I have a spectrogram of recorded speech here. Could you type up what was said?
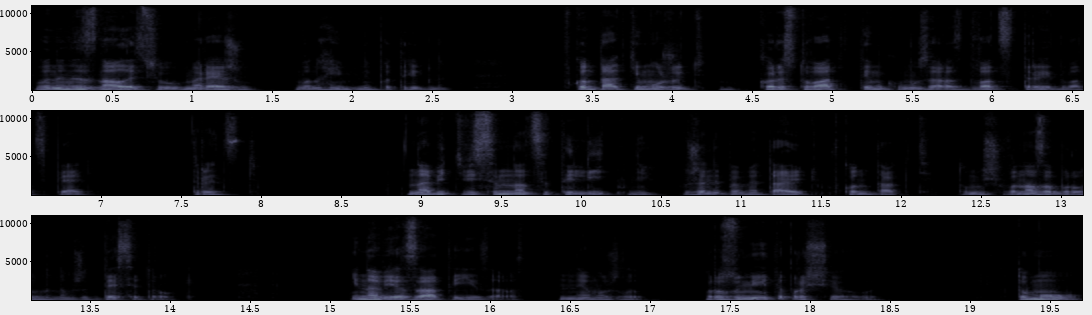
Вони не знали цю мережу, вона їм не потрібна. Вконтакті можуть користувати тим, кому зараз 23, 25, 30. Навіть 18-літні вже не пам'ятають ВКонтакті, тому що вона заборонена вже 10 років. І нав'язати її зараз неможливо. Розумієте, про що я говорю? Тому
